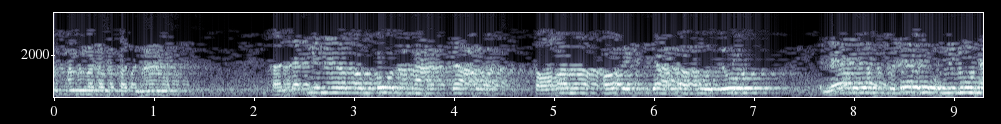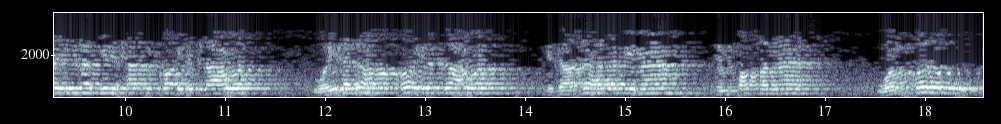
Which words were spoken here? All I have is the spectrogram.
محمدا قد مات. الذين يظلون مع الدعوة طالما قائد الدعوة موجود لا لا يؤمنون إلا في حال قائد الدعوة. وإذا ذهب قائد الدعوة إذا ذهب الإمام انفض الناس وانقلبوا.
